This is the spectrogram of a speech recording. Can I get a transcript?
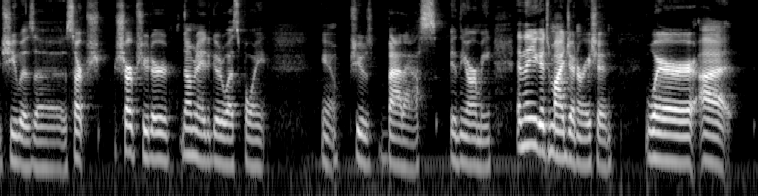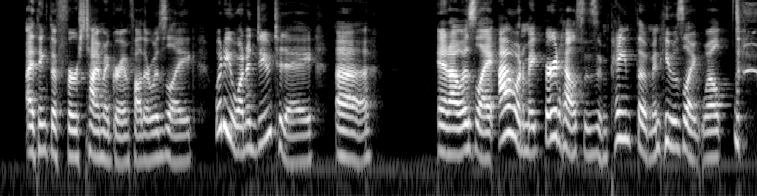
she was a sharp sharpshooter, nominated to go to West Point. You know, she was badass in the army. And then you get to my generation where uh I think the first time my grandfather was like, "What do you want to do today?" Uh and I was like, "I want to make birdhouses and paint them." And he was like, "Well,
